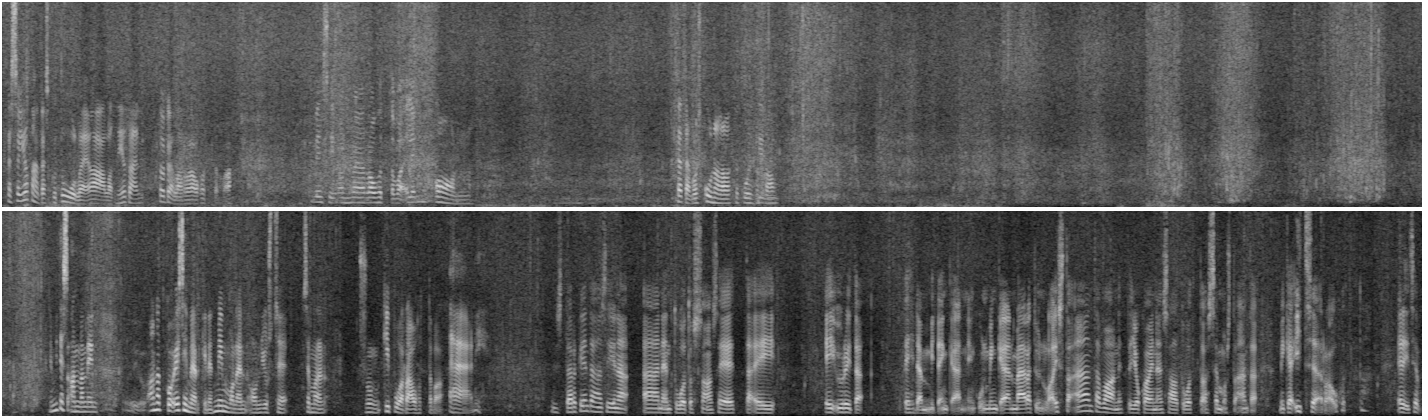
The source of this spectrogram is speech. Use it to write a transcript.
Tässä on jotain tässä, kun tuulee aallot, niin jotain todella rauhoittavaa. Vesi on rauhoittava elementti. On. Tätä voisi kuunnella vaikka kuinka kauan. Ja mites Anna, niin annatko esimerkin, että millainen on just se semmoinen sun kipua rauhoittava ääni? Siis tärkeintähän siinä äänen tuotossa on se, että ei, ei yritä tehdä mitenkään niin kuin minkään määrätynlaista ääntä, vaan että jokainen saa tuottaa semmoista ääntä, mikä itseä rauhoittaa. Eli se,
